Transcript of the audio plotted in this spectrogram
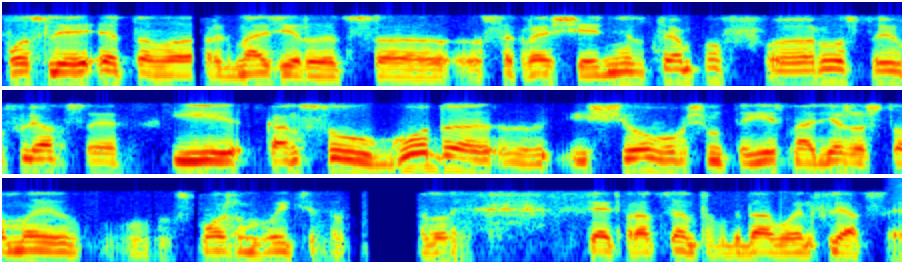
После этого прогнозируется сокращение темпов роста инфляции. И к концу года еще, в общем-то, есть надежда, что мы сможем выйти на 5% годовой инфляции.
